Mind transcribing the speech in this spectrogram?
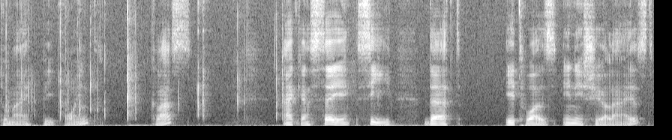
to my p point class I can say see that it was initialized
